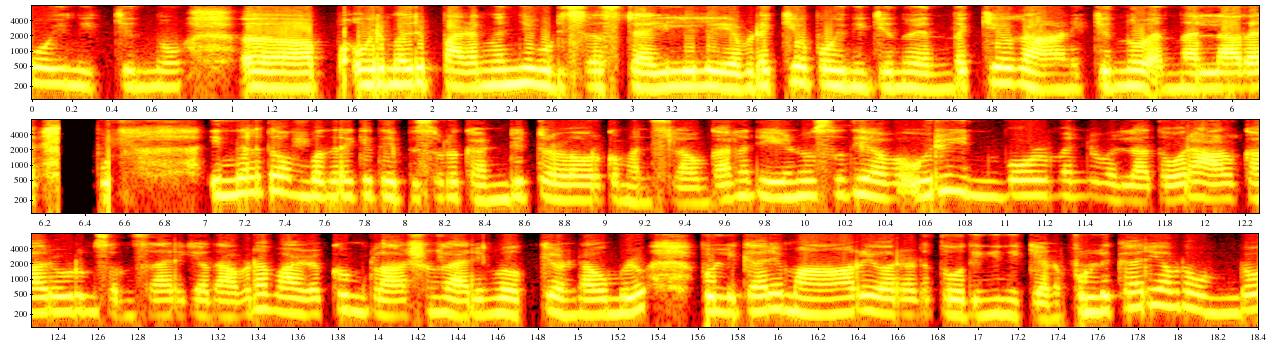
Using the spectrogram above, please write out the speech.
പോയി നിൽക്കുന്നു. ഒരുമാതിരി പഴങ്ങഞ്ഞു കുടിച്ച സ്റ്റൈലിൽ എവിടേക്കോ പോയി നിൽക്കുന്നു എന്തൊക്കെയോ കാണിക്കുന്നു എന്നല്ലാതെ ഇന്നലത്തെ ഒമ്പതരക്കത്തെ എപ്പിസോഡ് കണ്ടിട്ടുള്ളവർക്ക് മനസ്സിലാവും. കാരണം രേണുസുതി അവ ഒരു ഇൻവോൾവ്മെന്റും ഇല്ലാത്ത ഒരാൾക്കാരോടും സംസാരിക്കാതെ അവിടെ വഴക്കും ക്ലാഷും കാര്യങ്ങളും ഒക്കെ ഉണ്ടാകുമ്പോഴും പുള്ളിക്കാരി മാറി ഒരിടത്ത് ഒതുങ്ങി നിൽക്കുകയാണ്. പുള്ളിക്കാരി അവിടെ ഉണ്ടോ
